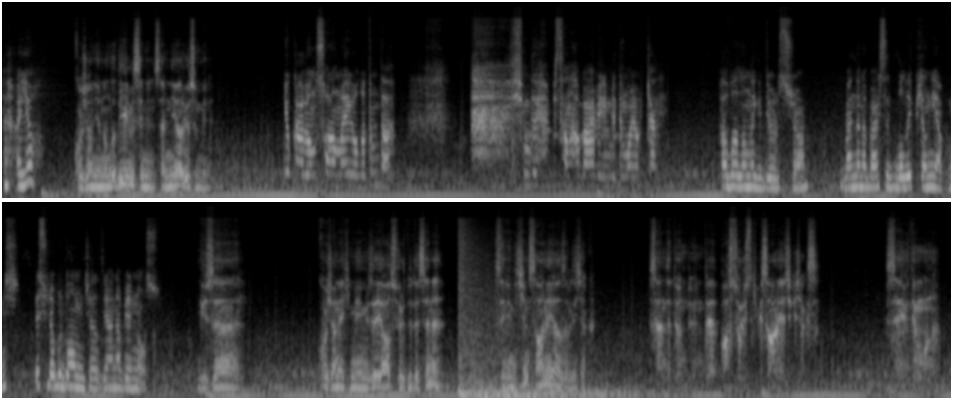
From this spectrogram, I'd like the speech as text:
Heh, alo. Kocan yanında değil mi senin? Sen niye arıyorsun beni? Yok abi onu su almaya yolladım da. Şimdi bir sana haber vereyim dedim o yokken. Havaalanına gidiyoruz şu an. Benden habersiz bir balayı planı yapmış. Bir süre burada olmayacağız yani haberin olsun. Güzel. Kocan ekmeğimize yağ sürdü desene. Senin için sahneyi hazırlayacak. Sen de döndüğünde az solist gibi sahneye çıkacaksın. Sevdim bunu.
